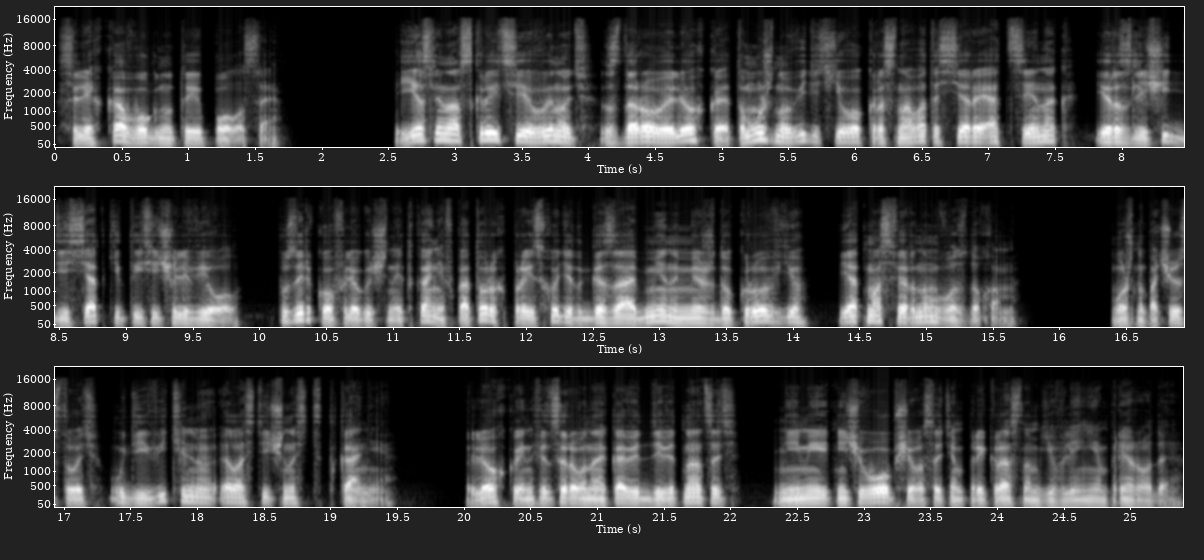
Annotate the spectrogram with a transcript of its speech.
слегка вогнутые полосы. Если на вскрытии вынуть здоровое легкое, то можно увидеть его красновато-серый оттенок и различить десятки тысяч альвеол, пузырьков легочной ткани, в которых происходит газообмен между кровью и атмосферным воздухом можно почувствовать удивительную эластичность ткани. Легкая инфицированная COVID-19 не имеет ничего общего с этим прекрасным явлением природы.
